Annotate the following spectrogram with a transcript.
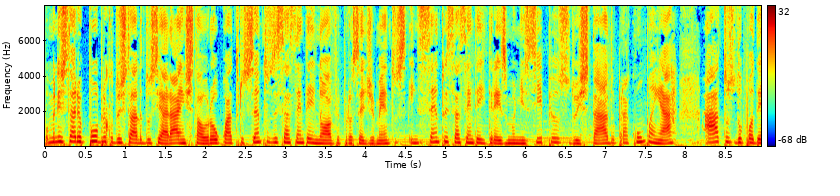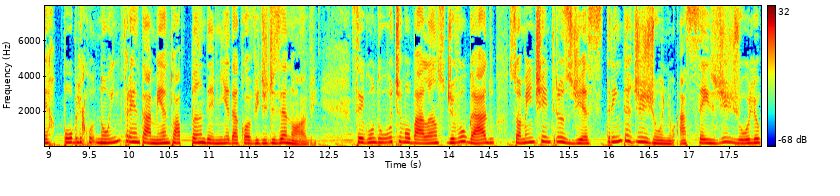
O Ministério Público do Estado do Ceará instaurou 469 procedimentos em 163 municípios do estado para acompanhar atos do poder público no enfrentamento à pandemia da Covid-19. Covid-19. Segundo o último balanço divulgado, somente entre os dias 30 de junho a 6 de julho,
